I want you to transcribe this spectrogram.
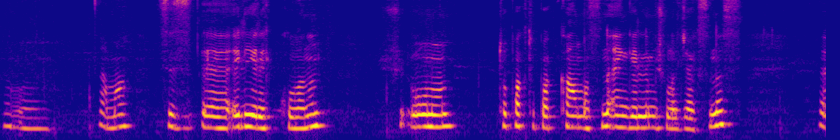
Hmm, ama siz e, eleyerek kullanın. Şu unun topak topak kalmasını engellemiş olacaksınız. E,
